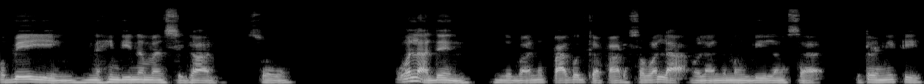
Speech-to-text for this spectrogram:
obeying na hindi naman si God. So, wala din. Di ba? Nagpagod ka para sa wala. Wala namang bilang sa eternity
